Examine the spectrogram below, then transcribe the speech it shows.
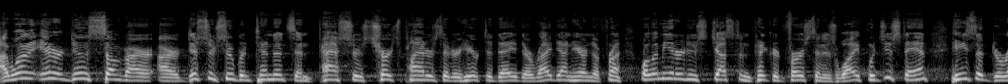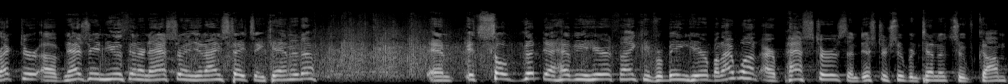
I want to introduce some of our, our district superintendents and pastors, church planters that are here today. They're right down here in the front. Well, let me introduce Justin Pickard first and his wife. Would you stand? He's the director of Nazarene Youth International in the United States and Canada. And it's so good to have you here. Thank you for being here. But I want our pastors and district superintendents who've come,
